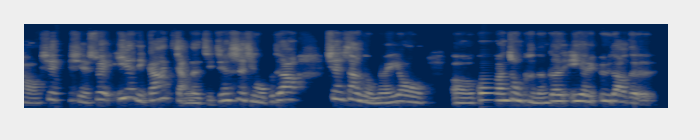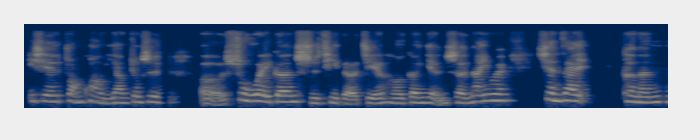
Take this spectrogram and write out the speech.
好，谢谢。所以，Ian，你刚刚讲的几件事情，我不知道线上有没有呃观众可能跟 Ian 遇到的一些状况一样，就是呃数位跟实体的结合跟延伸。那因为现在可能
